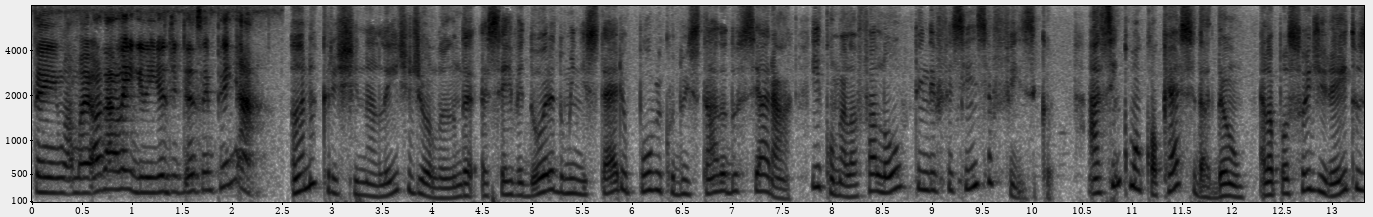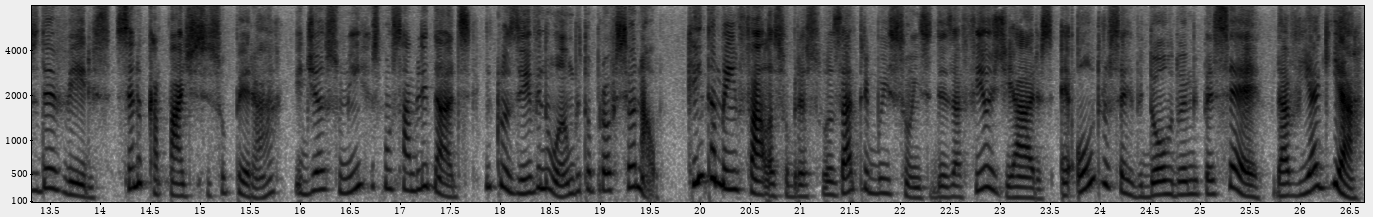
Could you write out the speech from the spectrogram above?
tenho a maior alegria de desempenhar. Ana Cristina Leite de Holanda é servidora do Ministério Público do Estado do Ceará e, como ela falou, tem deficiência física. Assim como qualquer cidadão, ela possui direitos e deveres, sendo capaz de se superar e de assumir responsabilidades, inclusive no âmbito profissional. Quem também fala sobre as suas atribuições e desafios diários é outro servidor do MPCE, Davi Aguiar,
